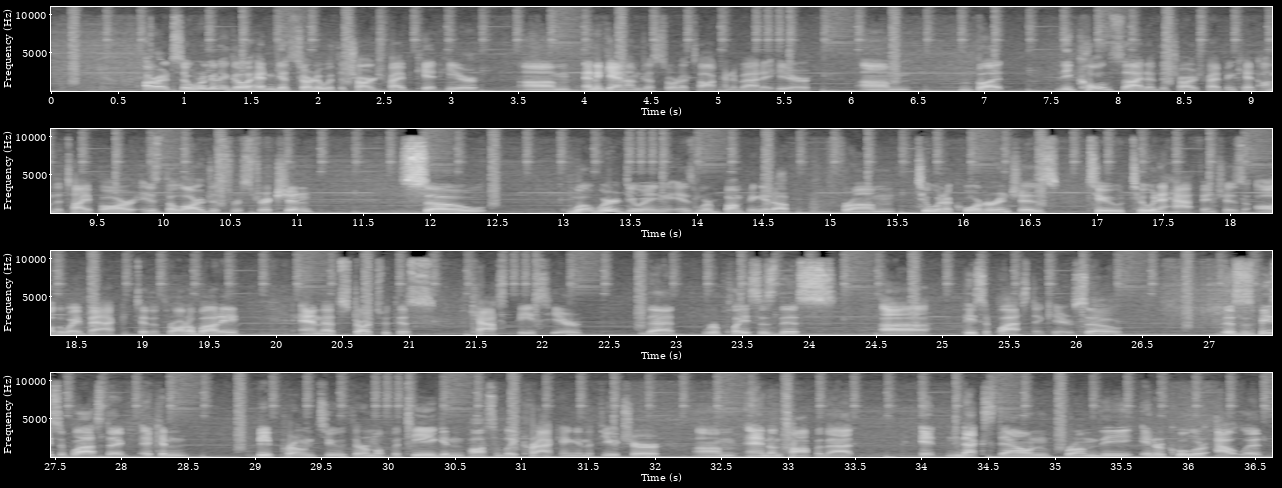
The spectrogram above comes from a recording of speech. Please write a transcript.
All right, so we're gonna go ahead and get started with the charge pipe kit here. Um, and again, I'm just sort of talking about it here. Um, but the cold side of the charge piping kit on the Type R is the largest restriction. So what we're doing is we're bumping it up from two and a quarter inches to two and a half inches all the way back to the throttle body. And that starts with this cast piece here that replaces this uh, piece of plastic here. So this is a piece of plastic. It can be prone to thermal fatigue and possibly cracking in the future. Um, and on top of that, it necks down from the intercooler outlet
